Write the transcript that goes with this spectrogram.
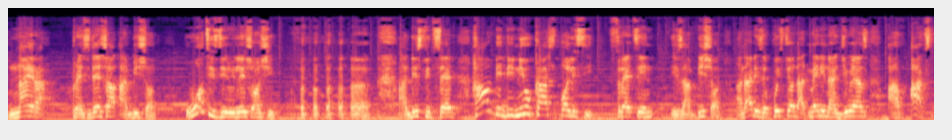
Naira, presidential ambition. What is the relationship? and this tweet said, How did the new cash policy threaten his ambition? And that is a question that many Nigerians have asked.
